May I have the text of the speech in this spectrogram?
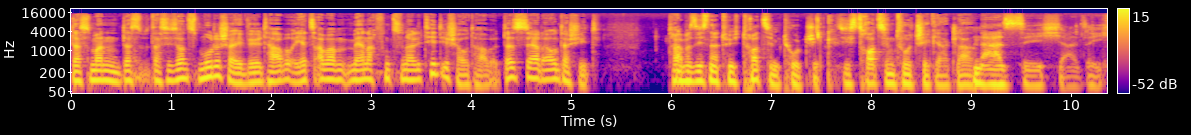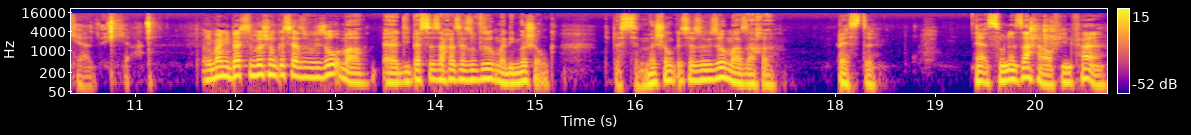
dass man, dass, dass ich sonst modischer gewählt habe, jetzt aber mehr nach Funktionalität geschaut habe. Das ist ja der Unterschied. Aber sie ist natürlich trotzdem totschick. Sie ist trotzdem totschick, ja klar. Na sicher, sicher, sicher. Und ich meine, die beste Mischung ist ja sowieso immer, äh, die beste Sache ist ja sowieso immer die Mischung. Die beste Mischung ist ja sowieso immer Sache. Beste. Ja, ist so eine Sache auf jeden Fall.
